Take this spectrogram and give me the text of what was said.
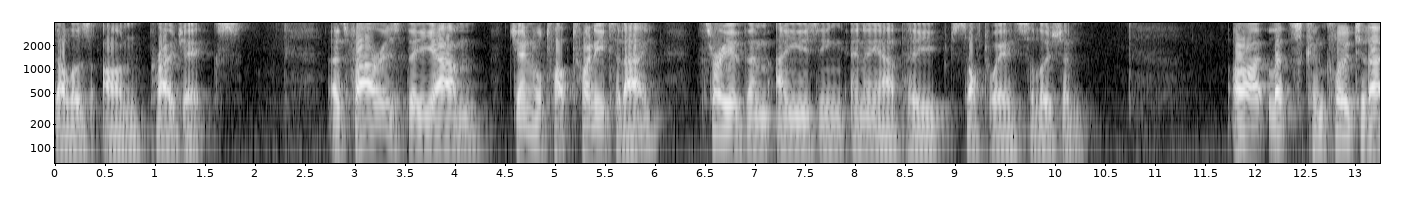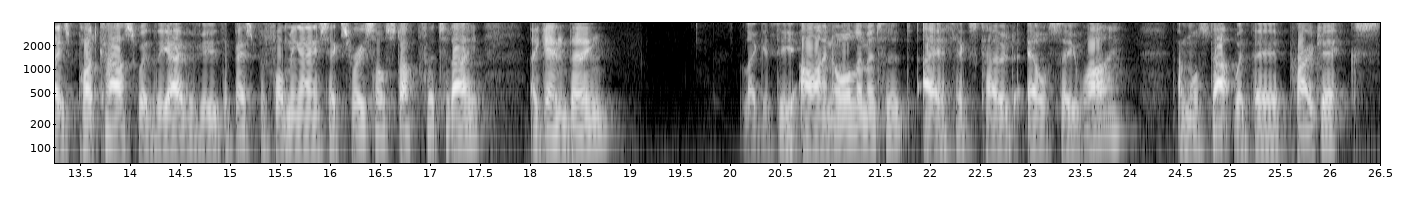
on projects. As far as the um, general top 20 today, three of them are using an ERP software solution. All right, let's conclude today's podcast with the overview of the best performing ASX resource stock for today. Again, being Legacy Iron Ore Limited, ASX code LCY. And we'll start with their projects.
